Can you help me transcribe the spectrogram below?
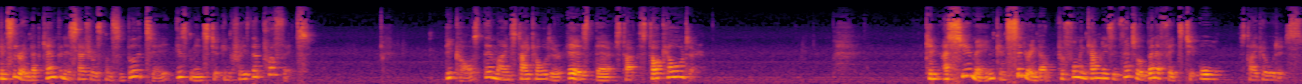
considering that companies' social responsibility is meant to increase their profits because their main stakeholder is their st stockholder. Assuming, considering that performing companies eventually benefit to all stakeholders.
